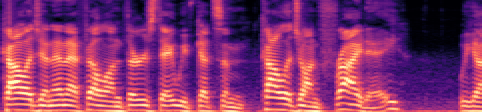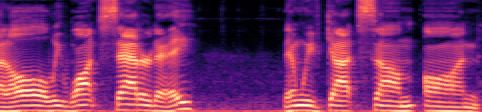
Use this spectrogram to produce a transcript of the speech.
college and NFL on Thursday, we've got some college on Friday, we got all we want Saturday, then we've got some on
